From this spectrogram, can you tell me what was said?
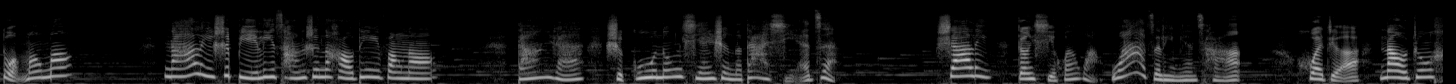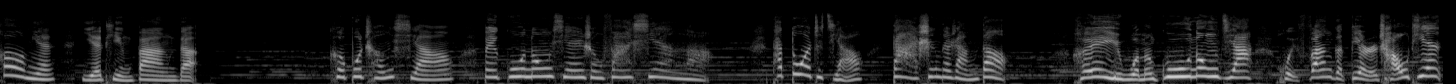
躲猫猫。哪里是比利藏身的好地方呢？当然是咕哝先生的大鞋子。莎莉更喜欢往袜子里面藏，或者闹钟后面也挺棒的。可不成想被咕哝先生发现了，他跺着脚，大声地嚷道：“嘿，我们咕哝家会翻个底儿朝天！”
